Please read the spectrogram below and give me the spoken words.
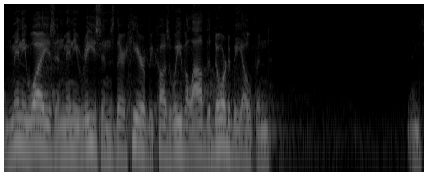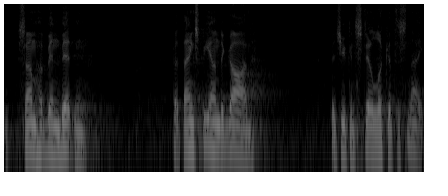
In many ways and many reasons, they're here because we've allowed the door to be opened and some have been bitten. But thanks be unto God that you can still look at the snake.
